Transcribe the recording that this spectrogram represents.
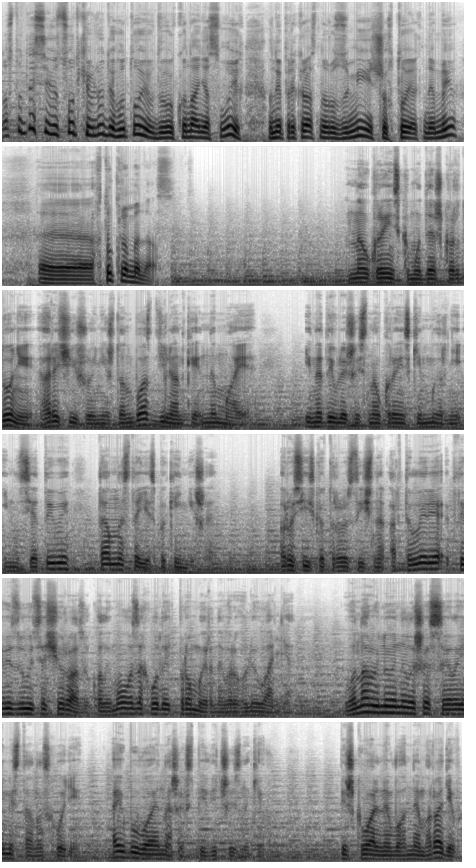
На 110% люди готові до виконання своїх. Вони прекрасно розуміють, що хто як не ми, е, хто кроме нас. На українському держкордоні гарячішої ніж Донбас ділянки немає, і не дивлячись на українські мирні ініціативи, там не стає спокійніше. Російська терористична артилерія активізується щоразу, коли мова заходить про мирне врегулювання. Вона руйнує не лише села і міста на сході, а й вбиває наших співвітчизників. Під шквальним вогнем градів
